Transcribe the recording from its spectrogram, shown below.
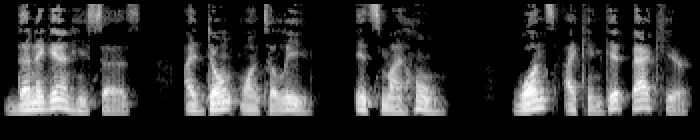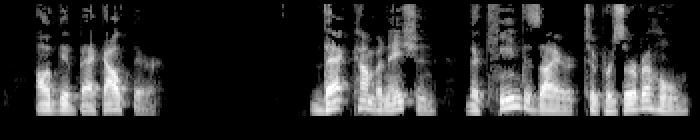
Then again, he says, I don't want to leave. It's my home. Once I can get back here, I'll get back out there. That combination, the keen desire to preserve a home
